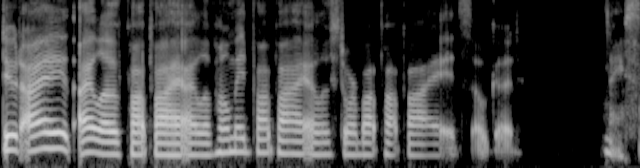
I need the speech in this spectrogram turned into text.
Dude, I I love pot pie. I love homemade pot pie. I love store bought pot pie. It's so good. Nice.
